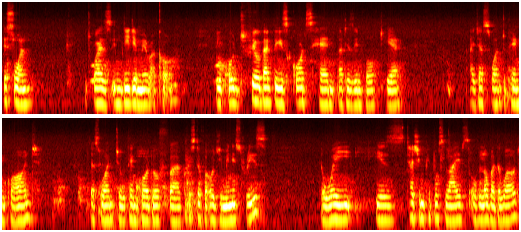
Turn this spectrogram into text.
this one, it was indeed a miracle. You could feel that there is God's hand that is involved here. I just want to thank God. Just want to thank God of uh, Christopher Orji Ministries, the way he is touching people's lives all over the world.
